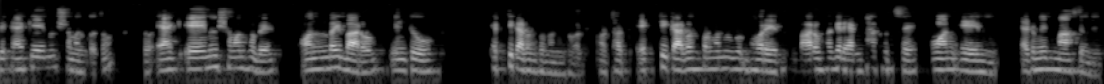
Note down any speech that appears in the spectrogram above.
যে এক এএমইউ সমান কত? তো এক এএমইউ সমান হবে ওয়ান বাই বারো ইন্টু একটি কার্বন পরমাণু ভর। অর্থাৎ একটি কার্বন পরমাণু ভরের বারো ভাগের এক ভাগ হচ্ছে one AMU atomic mass unit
